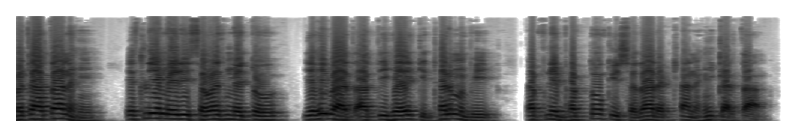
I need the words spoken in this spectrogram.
बचाता नहीं। इसलिए मेरी समझ में तो यही बात आती है कि धर्म भी अपने भक्तों की सदा रक्षा नहीं करता।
